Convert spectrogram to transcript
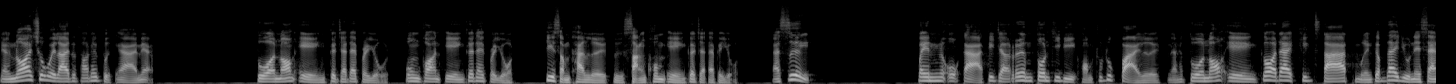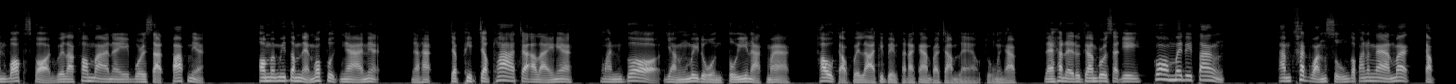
อย่างน้อยช่วงเวลาที่เขาได้ฝึกงานเนี่ยตัวน้องเองก็จะได้ประโยชน์ องค์กรเองก็ได้ประโยชน์ที่สำคัญเลยคือสังคมเองก็จะได้ประโยชน์นะซึ่งเป็นโอกาสที่จะเริ่มต้นที่ดีของทุกๆฝ่ายเลยนะตัวน้องเองก็ได้ kickstart เหมือนกับได้อยู่ใน sandbox ก่อนเวลาเข้ามาในบริษัทปั๊บเนี่ยพอมันมีตำแหน่งว่าฝึกงานเนี่ยนะฮะจะผิดจะพลาดจะอะไรเนี่ยมันก็ยังไม่โดนตุ้ยหนักมาก เท่ากับเวลาที่เป็นพนักงานประจำแล้วถูกไหมครับในขณะเดียวกันบริษัทเองก็ไม่ได้ตั้งความคาดหวังสูงกับพนักงานมากกับ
